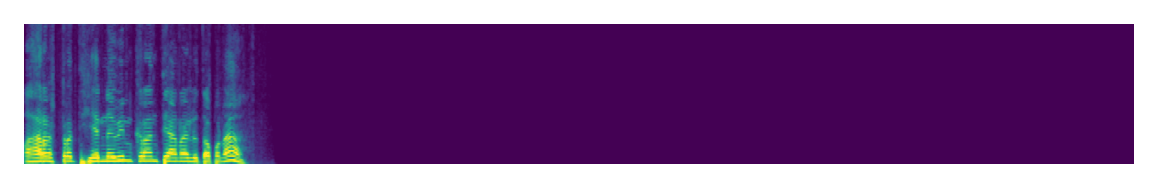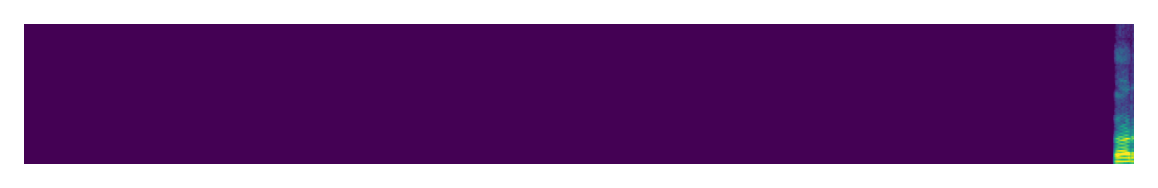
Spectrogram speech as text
महाराष्ट्रात हे नवीन क्रांती आणायला होतं आपण हा? तर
